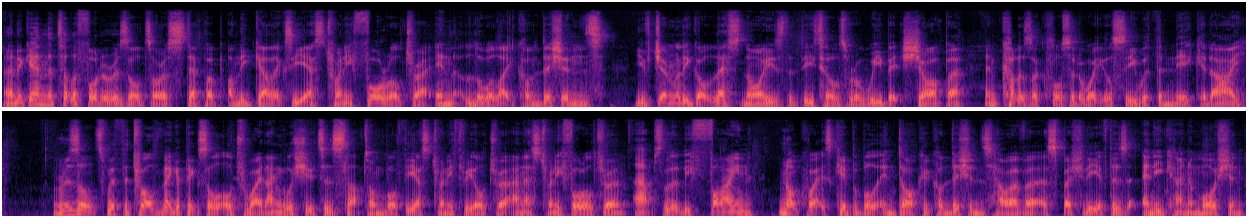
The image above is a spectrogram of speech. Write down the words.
And again, the telephoto results are a step up on the Galaxy S24 Ultra in lower light conditions. You've generally got less noise, the details are a wee bit sharper, and colours are closer to what you'll see with the naked eye. Results with the 12 megapixel ultra wide angle shooters slapped on both the S23 Ultra and S24 Ultra, absolutely fine. Not quite as capable in darker conditions, however, especially if there's any kind of motion.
